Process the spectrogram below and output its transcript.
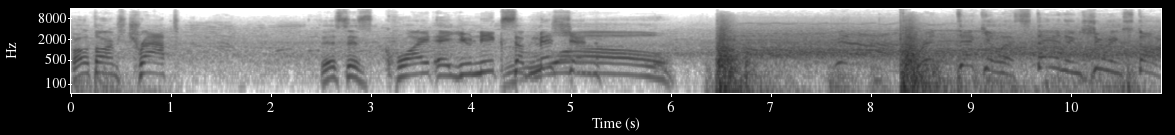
Both arms trapped. This is quite a unique submission. Whoa. Ridiculous standing shooting star.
